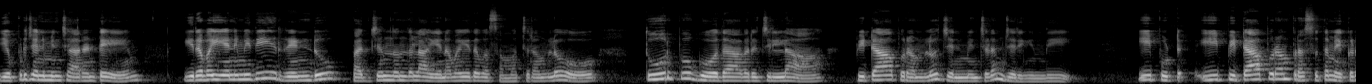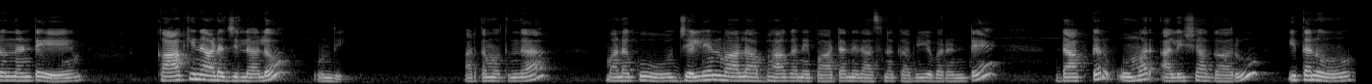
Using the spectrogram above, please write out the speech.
ఎప్పుడు జన్మించారంటే ఇరవై ఎనిమిది రెండు పద్దెనిమిది వందల ఎనభై ఐదవ సంవత్సరంలో తూర్పు గోదావరి జిల్లా పిఠాపురంలో జన్మించడం జరిగింది. ఈ పుట్ ఈ పిఠాపురం ప్రస్తుతం ఎక్కడుందంటే కాకినాడ జిల్లాలో ఉంది. అర్థమవుతుందా? మనకు జలియన్ వాలా బాగ్ అనే పాఠాన్ని రాసిన కవి ఎవరంటే డాక్టర్ ఉమర్ అలీషా గారు. ఇతను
